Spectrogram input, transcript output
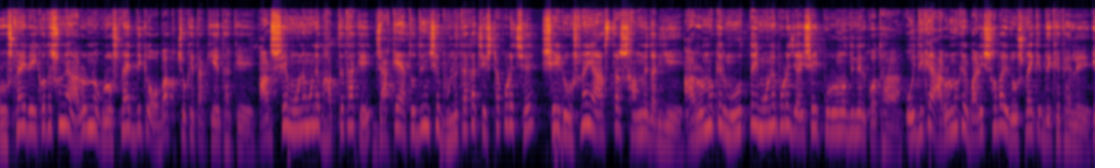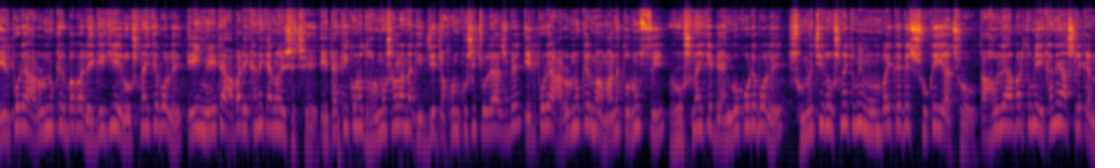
রোশনাইয়ের এই কথা শুনে আরণ্যক রোশনাইয়ের দিকে অবাক চোখে তাকিয়ে থাকে। আর সে মনে মনে ভাবতে থাকে, যাকে এতদিন সে ভুলে থাকার চেষ্টা করেছে, সেই রোশনাই আজ তার সামনে দাঁড়িয়ে। আরণ্যকের মুহূর্তেই মনে পড়ে যায় সেই পুরনো দিনের কথা। ওইদিকে আরণ্যকের বাড়ির সবাই রোশনাইকে দেখে ফেলে। এরপরে আরণ্যকের বাবা রেগে গিয়ে রোশনাইকে বলে, এই মেয়েটা আবার এখানে কেন এসেছে? এটা কি কোনো ধর্মশালা নাকি, যে যখন খুশি চলে আসবে? এরপরে আরণ্যকের মা মানে তনুশ্রী রোশনাইকে ব্যঙ্গ করে বলে, শুনেছি রোশনাই তুমি মুম্বাইতে বেশ সুখেই আছো। তাহলে আবার তুমি এখানে আসলে কেন?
